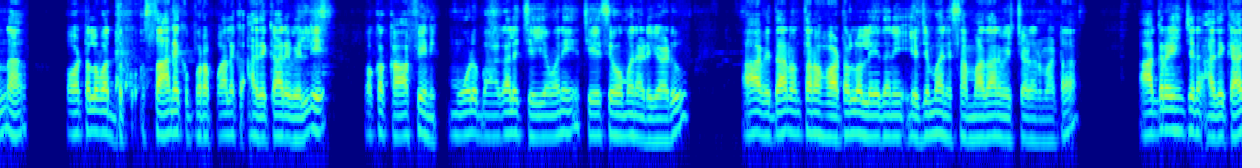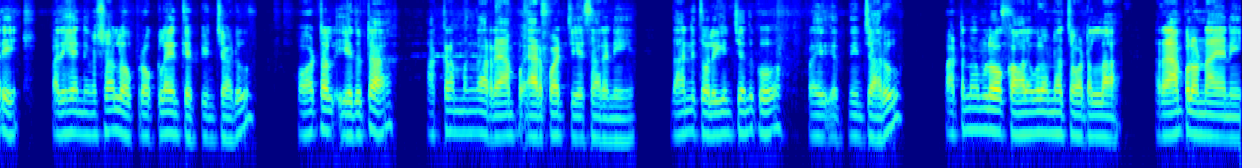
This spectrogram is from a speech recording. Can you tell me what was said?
ఉన్న హోటల్ వద్దకు స్థానిక పురపాలక అధికారి వెళ్ళి ఒక కాఫీని మూడు భాగాలు చేయమని చేసివ్వమని అడిగాడు. ఆ విధానం తన హోటల్లో లేదని యజమాని సమాధానం ఇచ్చాడనమాట. ఆగ్రహించిన అధికారి పదిహేను నిమిషాల్లో ప్రొక్లైన్ తెప్పించాడు. హోటల్ ఎదుట అక్రమంగా ర్యాంప్ ఏర్పాటు చేశారని దాన్ని తొలగించేందుకు ప్రయత్నించారు. పట్టణంలో కాలువలు ఉన్న చోటల్లా ర్యాంపులు ఉన్నాయని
